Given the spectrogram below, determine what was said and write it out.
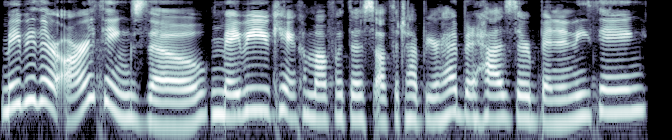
maybe there are things though, maybe you can't come up with this off the top of your head, but has there been anything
